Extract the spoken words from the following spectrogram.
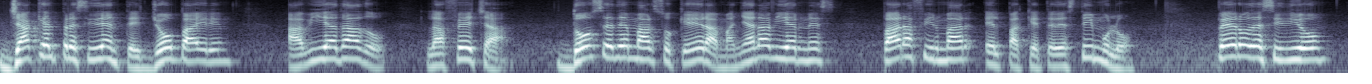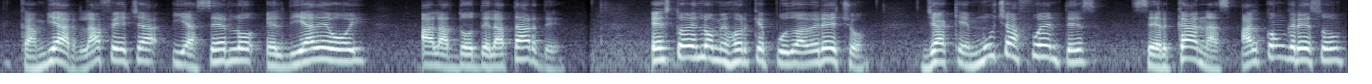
Ya que el presidente Joe Biden había dado la fecha 12 de marzo, que era mañana viernes, para firmar el paquete de estímulo, pero decidió cambiar la fecha y hacerlo el día de hoy a las 2 de la tarde. Esto es lo mejor que pudo haber hecho, ya que muchas fuentes cercanas al Congreso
